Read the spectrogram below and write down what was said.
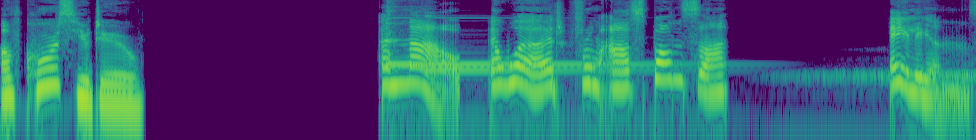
of course you do. And now, a word from our sponsor, Aliens.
